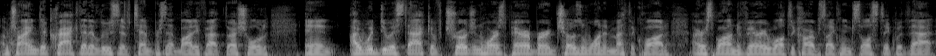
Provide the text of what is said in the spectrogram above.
I'm trying to crack that elusive 10% body fat threshold, and I would do a stack of Trojan Horse, Paraburn, Chosen One, and Methaquad. I respond very well to carb cycling, so I'll stick with that.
